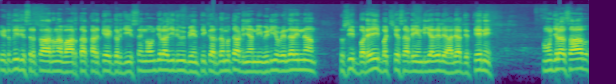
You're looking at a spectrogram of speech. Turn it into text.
ਇਟਲੀ ਦੀ ਸਰਕਾਰ ਨਾਲ ਵਾਰਤਾ ਕਰਕੇ ਗੁਰਜੀਤ ਸਿੰਘ ਔਂਜਲਾ ਜੀ ਨੂੰ ਵੀ ਬੇਨਤੀ ਕਰਦਾ ਮੈਂ ਤੁਹਾਡੀਆਂ ਦੀ ਵੀਡੀਓ ਵੇਂਦਾ ਰਹਿਣਾ ਤੁਸੀਂ ਬੜੇ ਹੀ ਬੱਚੇ ਸਾਡੇ ਇੰਡੀਆ ਦੇ ਲਿਆ ਲਿਆ ਦਿੱਤੇ ਨੇ। ਔਂਜਲਾ ਸਾਹਿਬ,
